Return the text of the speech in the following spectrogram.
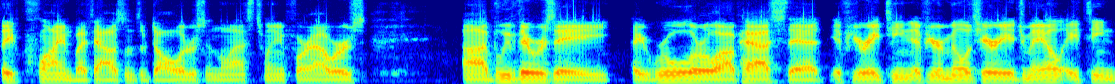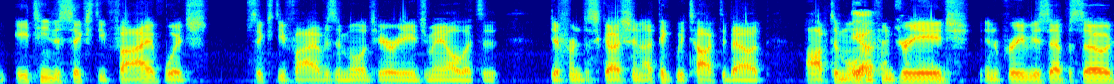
they've climbed by thousands of dollars in the last 24 hours. Uh, I believe there was a, a rule or a law passed that if you're 18, if you're a military age male, 18, 18 to 65, which 65 is a military age male, that's a different discussion. I think we talked about optimal yeah. infantry age in a previous episode.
